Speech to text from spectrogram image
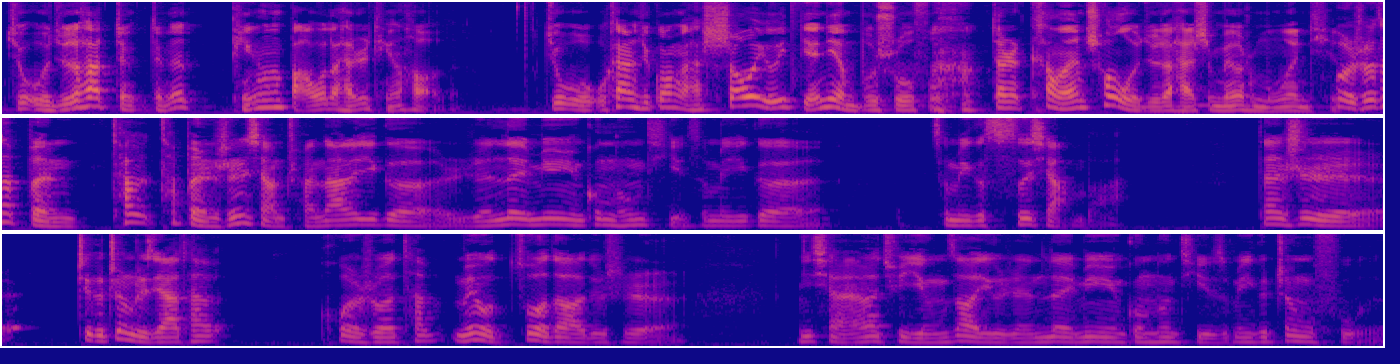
就我觉得它整整个平衡把握的还是挺好的。就我我看上去观感还稍微有一点点不舒服，但是看完之后我觉得还是没有什么问题。或者说他本他他本身想传达的一个人类命运共同体这么一个这么一个思想吧，但是这个政治家他或者说他没有做到，就是你想要去营造一个人类命运共同体这么一个政府，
